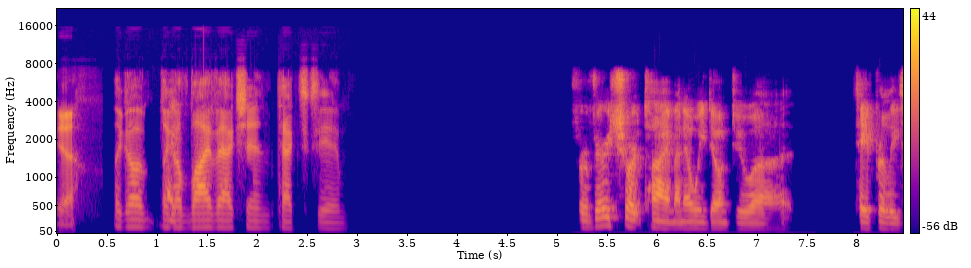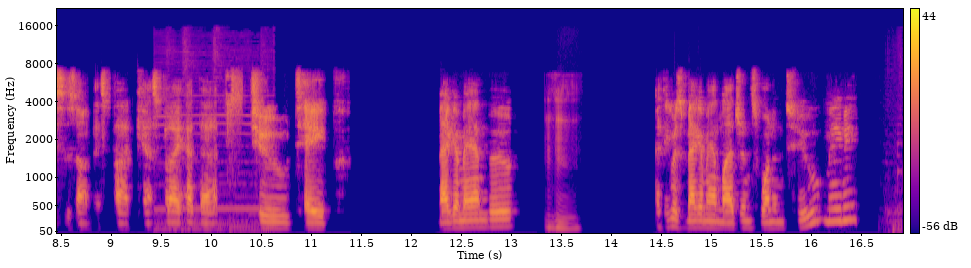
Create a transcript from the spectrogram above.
Yeah. like a like I- a live action tactics game. for a very short time, I know we don't do uh, tape releases on this podcast, but I had that two tape Mega Man boot. hmm I think it was Mega Man Legends 1 and 2, maybe? Oh,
